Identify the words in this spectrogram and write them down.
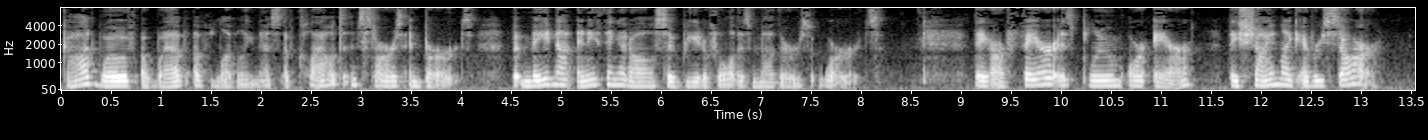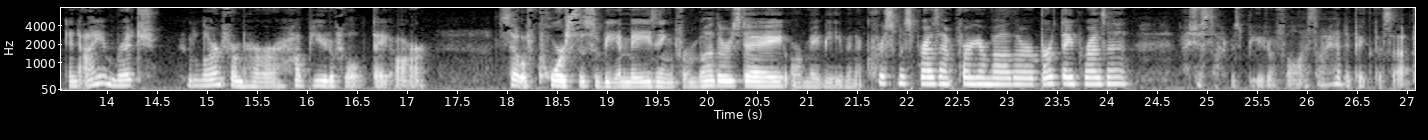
God wove a web of loveliness of clouds and stars and birds, but made not anything at all so beautiful as mother's words. They are fair as bloom or air. They shine like every star. And I am rich who learned from her how beautiful they are. So, of course, this would be amazing for Mother's Day or maybe even a Christmas present for your mother, birthday present. I just thought it was beautiful, so I had to pick this up.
